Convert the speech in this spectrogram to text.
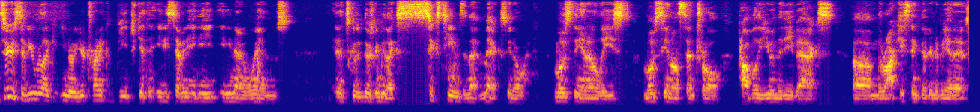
seriously, if you were like, you know, you're trying to compete to get to 87, 88, 89 wins, and it's gonna there's gonna be like six teams in that mix. You know, most of the NL East, most of the NL Central, probably you and the D-backs. Um, the Rockies think they're going to be in it.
